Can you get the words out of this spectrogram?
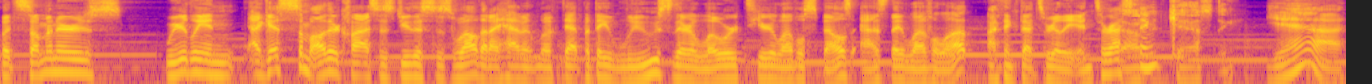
But summoners, weirdly, and I guess some other classes do this as well that I haven't looked at, but they lose their lower tier level spells as they level up. I think that's really interesting. Bounded casting. Yeah.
